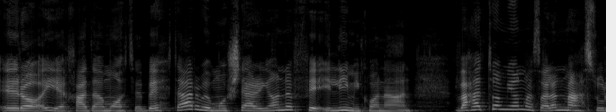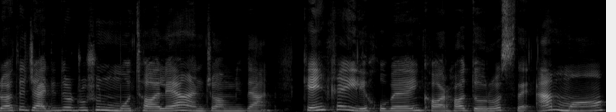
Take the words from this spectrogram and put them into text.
ارائه خدمات بهتر به مشتریان فعلی می‌کنن و حتی میان مثلا محصولات جدید رو روشون مطالعه انجام میدن که این خیلی خوبه این کارها درسته اما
